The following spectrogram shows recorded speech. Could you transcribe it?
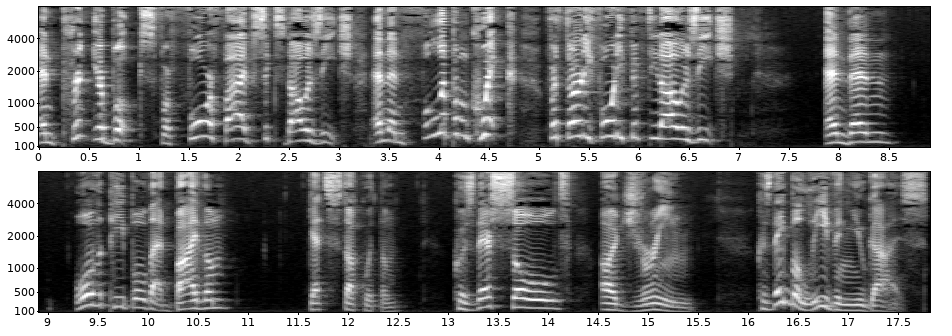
and print your books for four, five, six dollars each and then flip them quick for 30, 40, 50 dollars each. And then all the people that buy them get stuck with them because they're sold a dream because they believe in you guys.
